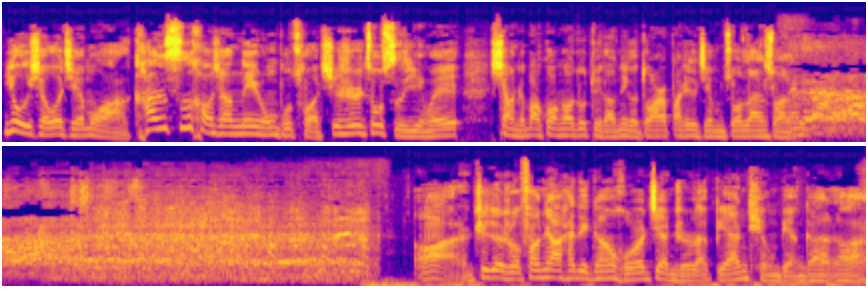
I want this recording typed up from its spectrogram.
有一些我节目啊，看似好像内容不错，其实就是因为想着把广告都堆到那个段儿，把这个节目做烂算了。啊，这个时候放假还得干活，简直了，边听边干啊！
